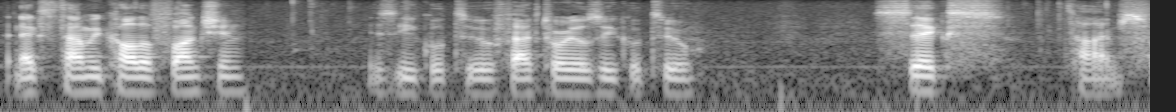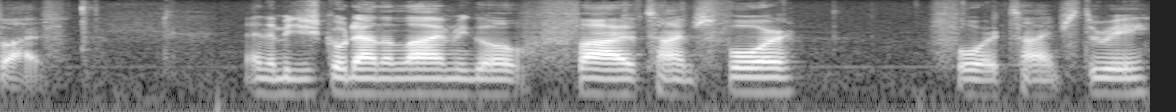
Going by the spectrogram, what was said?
The next time we call the function is equal to, factorial is equal to 6 times 5. And then we just go down the line, we go 5 times 4, 4 times 3,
